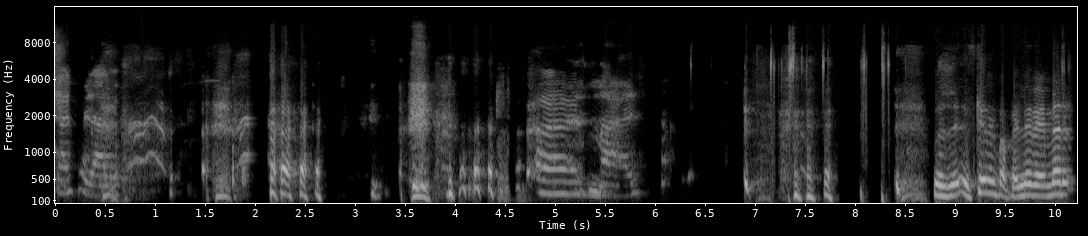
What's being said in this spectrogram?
Cancelado. Mal. Pues es que en el papel de Denver,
